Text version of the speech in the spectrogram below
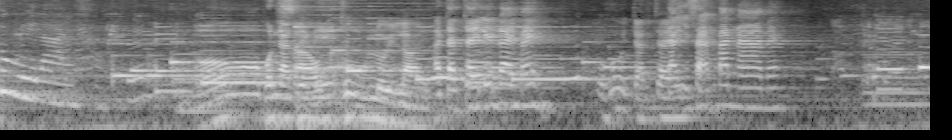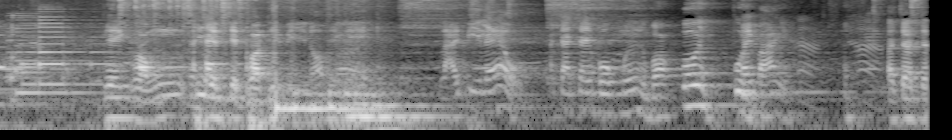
ทุ่งลุยลายค่ะ โอ้ผลงานเพลสางวนี้ ทุ่งลุยลายอาจารย์ใจเล่นได้ไหม โอ้โหจัดใจจากอีสานบ้านนาไหมเพลงของพี่เย็นเจ็ดพรทีวีเนาะเพลงนี้หลายปีแล้ว อาจารย์ใจโบกมือบอกโอ้ยปุ๋ยบายอาจารย์ใจ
